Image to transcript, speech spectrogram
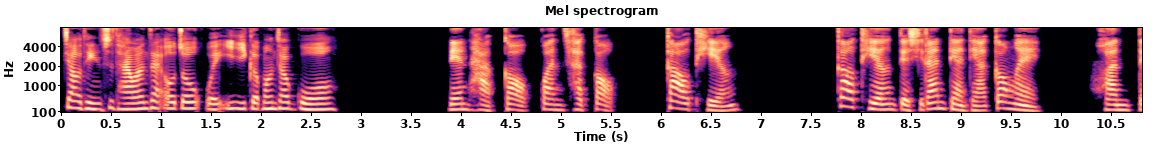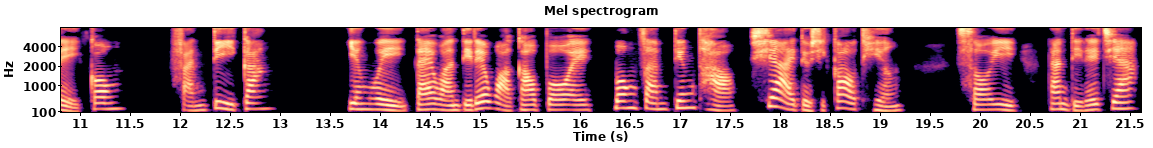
教廷是台湾在欧洲唯一一个邦交国。联合国观察国教廷，教廷就是咱常常讲的梵蒂冈、梵蒂冈。因为台湾伫咧外交部的网站顶头写的就是教廷，所以咱伫咧遮。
